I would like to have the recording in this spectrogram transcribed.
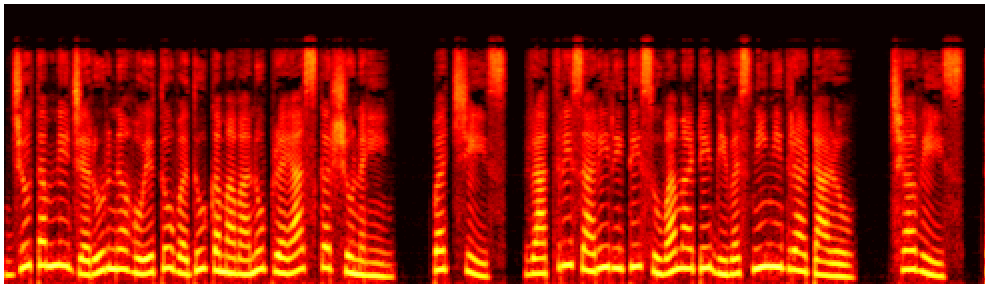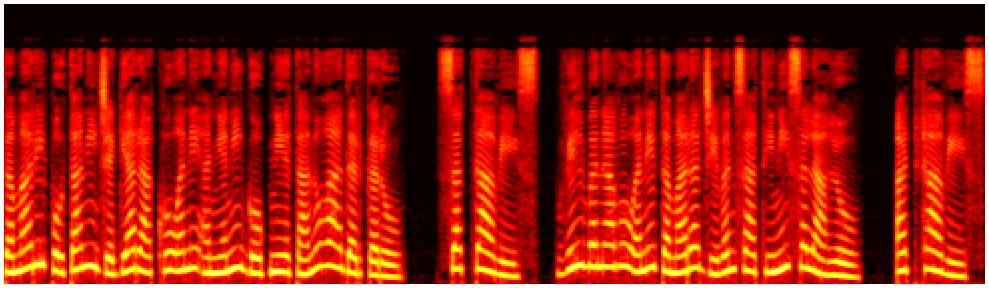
જો તમને જરૂર ન હોય તો વધુ કમાવાનો પ્રયાસ કરશો નહીં. પચ્ચીસ રાત્રે સારી રીતે સૂવા માટે દિવસની નિદ્રા ટાળો. છવ્વીસ. તમારી પોતાની જગ્યા રાખો અને અન્યની ગોપનીયતાનો આદર કરો. સત્તાવીસ. વિલ બનાવો અને તમારા જીવનસાથીની સલાહ લો. અઠ્ઠાવીસ.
